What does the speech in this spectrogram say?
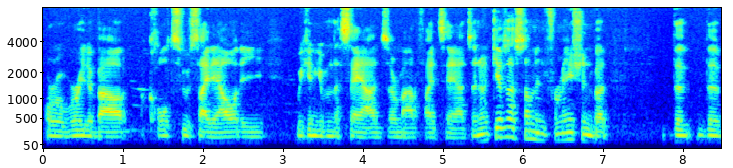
or we're worried about occult suicidality, we can give them the SADs or modified SADs. And it gives us some information, but the, the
